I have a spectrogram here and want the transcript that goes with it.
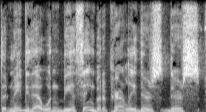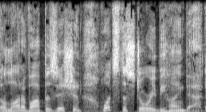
that maybe that wouldn't be a thing, but apparently there's, there's a lot of opposition. What's the story behind that?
